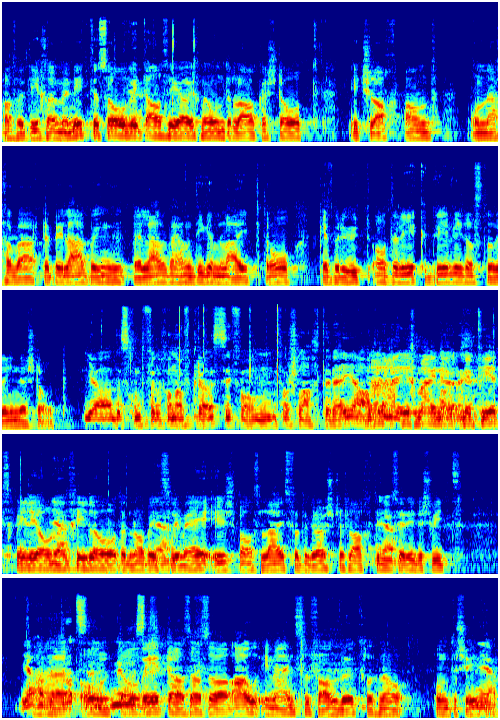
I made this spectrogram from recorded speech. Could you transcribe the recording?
Also die kommen nicht so, wie das in euren Unterlagen steht, ins Schlachtband und nachher werden bei lebend- bei lebendigem Leib da gebrüht oder irgendwie, wie das da drinnen steht. Ja, das kommt vielleicht auch noch auf die Grösse vom, von Schlachtereien an. Nein, nein, ich meine, mit 40 Millionen Ja. Kilo oder noch ein bisschen Ja. mehr ist Basel eines der grössten Schlachthäuser Ja. in der Schweiz. Ja, aber Äh, trotzdem, Und da wird das also auch im Einzelfall wirklich noch unterschieden. Ja.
